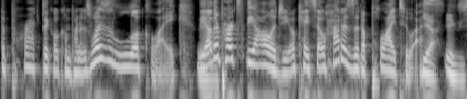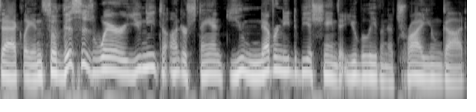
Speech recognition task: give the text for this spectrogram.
the practical components. What does it look like? The other part's theology. Okay, so how does it apply to us? Yeah, exactly. And so this is where you need to understand you never need to be ashamed that you believe in a triune God.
